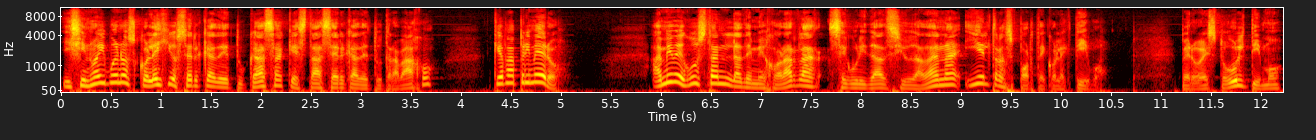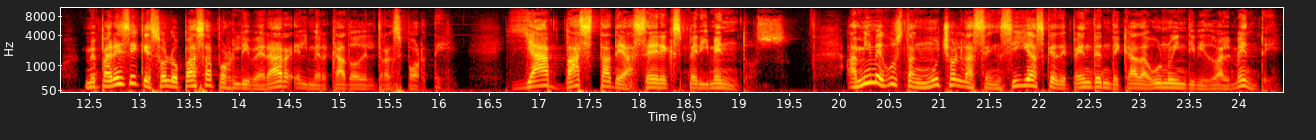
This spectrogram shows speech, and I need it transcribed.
¿y si no hay buenos colegios cerca de tu casa que está cerca de tu trabajo? ¿Qué va primero? A mí me gustan la de mejorar la seguridad ciudadana y el transporte colectivo. Pero esto último me parece que solo pasa por liberar el mercado del transporte. Ya basta de hacer experimentos. A mí me gustan mucho las sencillas que dependen de cada uno individualmente,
